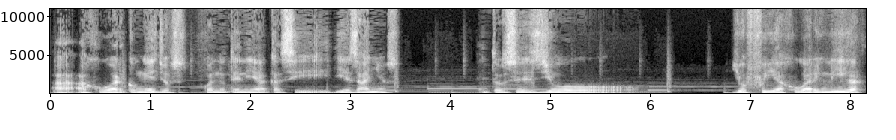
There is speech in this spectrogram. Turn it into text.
a, jugar con ellos cuando tenía casi 10 años. Entonces yo, yo fui a jugar en liga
